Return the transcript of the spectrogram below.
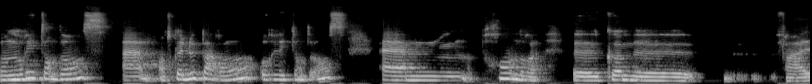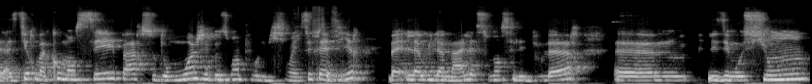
on aurait tendance à, en tout cas le parent aurait tendance à euh, prendre euh, comme. Euh, enfin, à se dire, on va commencer par ce dont moi j'ai besoin pour lui. C'est-à-dire, ben, là où il a mal, souvent c'est les douleurs, les émotions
